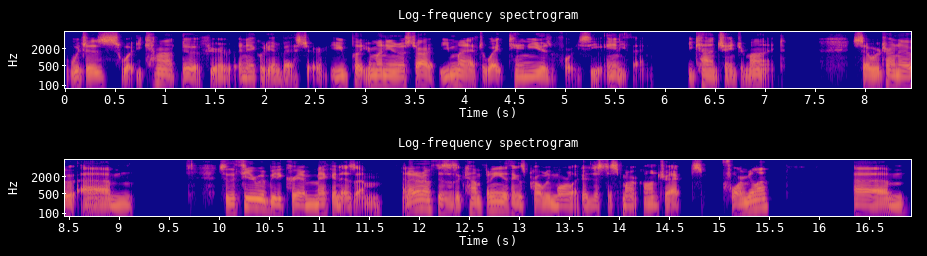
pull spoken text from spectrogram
which is what you can't do if you're an equity investor. You put your money in a startup, you might have to wait 10 years before you see anything. You can't change your mind. So we're trying to, um, so the theory would be to create a mechanism. And I don't know if this is a company, I think it's probably more like a, just a smart contract formula. Um,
